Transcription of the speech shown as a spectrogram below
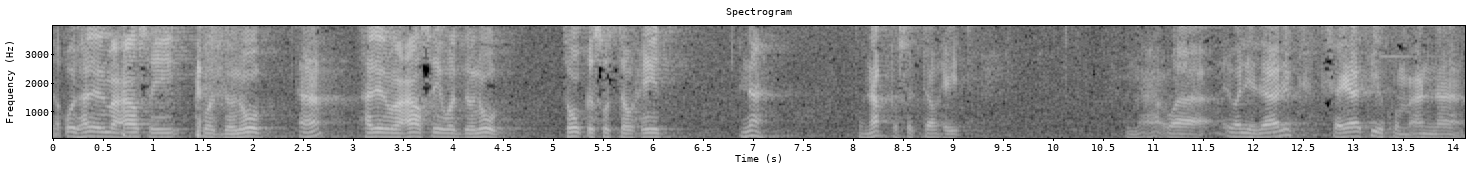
يقول هل المعاصي والذنوب أه؟ هل المعاصي والذنوب تنقص التوحيد؟ نعم تنقص التوحيد. ولذلك سيأتيكم أن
